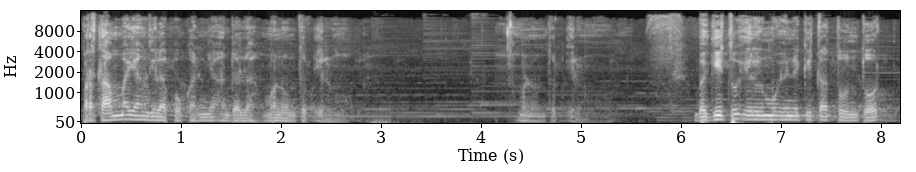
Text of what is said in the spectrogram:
pertama yang dilakukannya adalah menuntut ilmu. Menuntut ilmu. Begitu ilmu ini kita tuntut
